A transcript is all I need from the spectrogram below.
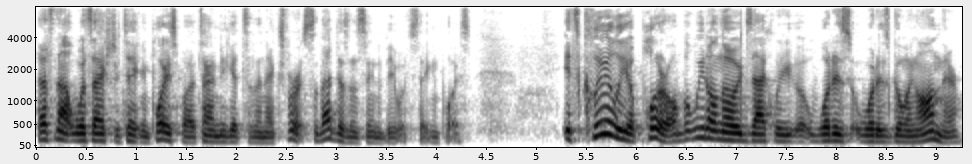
that's not what's actually taking place by the time you get to the next verse. So that doesn't seem to be what's taking place. It's clearly a plural, but we don't know exactly uh, what is, what is going on there.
